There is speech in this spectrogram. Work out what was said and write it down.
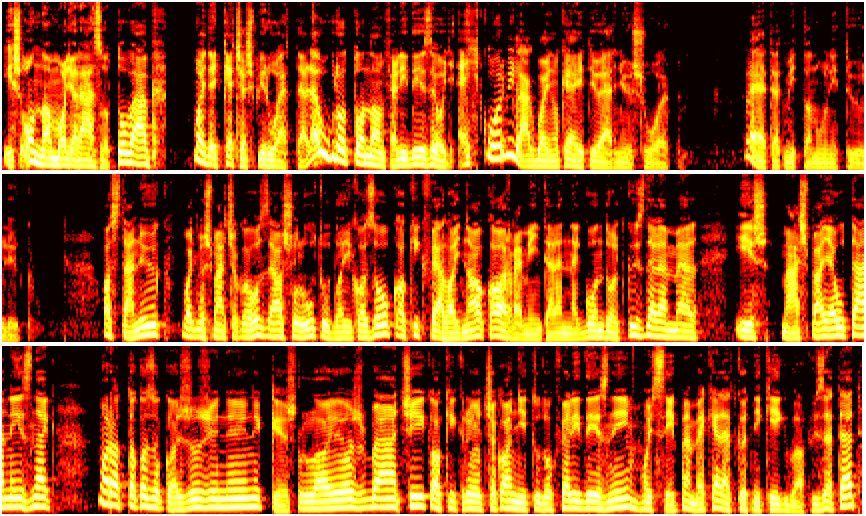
és onnan magyarázott tovább, majd egy kecses piruettel leugrott onnan felidéző, hogy egykor világbajnok ejtőernyős volt. Lehetett mit tanulni tőlük. Aztán ők, vagy most már csak a hozzá hasonló utódaik azok, akik felhagynak a reménytelennek gondolt küzdelemmel, és más pálya után néznek, Maradtak azok a Zsuzsi nénik és Lajos bácsik, akikről csak annyit tudok felidézni, hogy szépen be kellett kötni kékbe a füzetet,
